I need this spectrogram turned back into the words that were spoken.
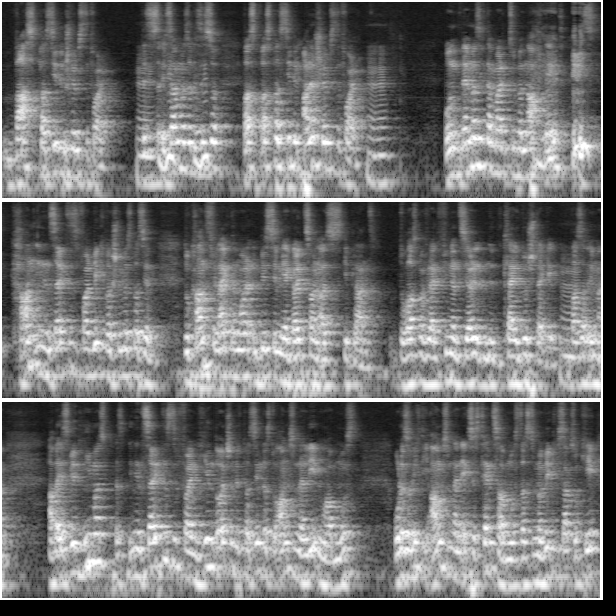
was passiert im schlimmsten Fall? Das ist, ich sage mal so, das ist so, was, was passiert im allerschlimmsten Fall? Und wenn man sich dann mal drüber nachdenkt, es kann in den seltensten Fällen wirklich was Schlimmes passieren. Du kannst vielleicht einmal ein bisschen mehr Geld zahlen als geplant. Du hast mal vielleicht finanziell eine kleine Durchstrecke, was auch immer. Aber es wird niemals, in den seltensten Fällen hier in Deutschland wird passieren, dass du Angst um dein Leben haben musst oder so richtig Angst um deine Existenz haben musst, dass du mal wirklich sagst, okay,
